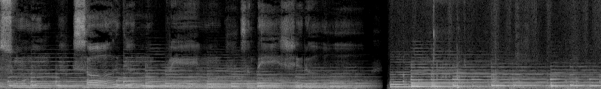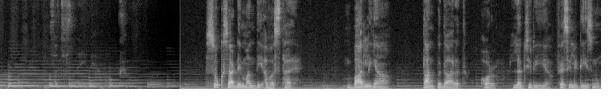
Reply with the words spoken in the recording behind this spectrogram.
ਸੁਣ ਸਾਜਨ ਪ੍ਰੇਮ ਸੰਦੇਸ਼ ਰਾ ਸੁਖ ਸਾਡੇ ਮਨ ਦੀ ਅਵਸਥਾ ਹੈ। ਬਾਹਰਲੀਆਂ ਧਨ ਪਦਾਰਥ ਔਰ ਲਗਜ਼ਰੀ ਜਾਂ ਫੈਸਿਲਿਟੀਆਂ ਨੂੰ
